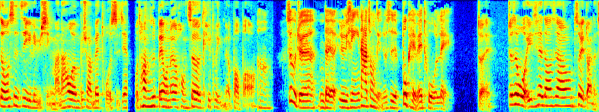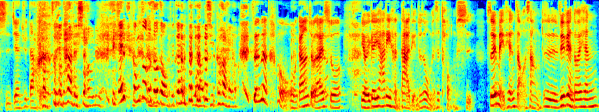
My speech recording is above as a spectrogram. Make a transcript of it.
都是自己旅行嘛，然后我很不喜欢被拖时间，我通常是背我那个红色的 Kipling 的包包。嗯，所以我觉得你的旅行一大重点就是不可以被拖累。对，就是我一切都是要用最短的时间去达到最大的效率。哎，工作的时候怎么不这样子？好奇怪哦！真的，我我们刚刚就在说，有一个压力很大的点，就是我们是同事，所以每天早上就是 Vivian 都会先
